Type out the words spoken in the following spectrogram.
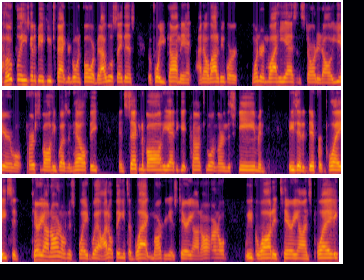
hopefully he's going to be a huge factor going forward. But I will say this before you comment. I know a lot of people are wondering why he hasn't started all year. Well, first of all, he wasn't healthy. And second of all, he had to get comfortable and learn the scheme, and he's at a different place. And Terrion Arnold has played well. I don't think it's a black mark against Terrion Arnold. We've lauded Terrion's play,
